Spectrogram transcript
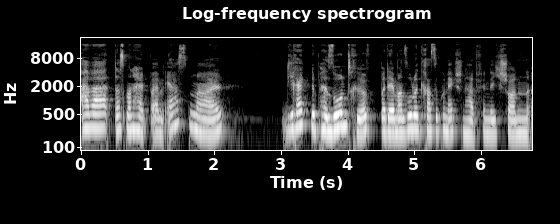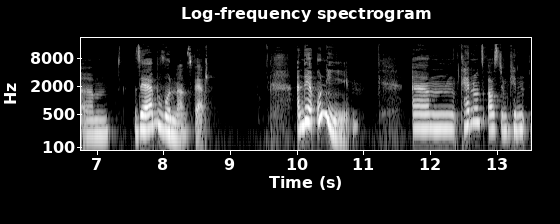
aber dass man halt beim ersten Mal direkt eine Person trifft, bei der man so eine krasse Connection hat, finde ich schon ähm, sehr bewundernswert. An der Uni ähm, kennen uns aus dem kind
